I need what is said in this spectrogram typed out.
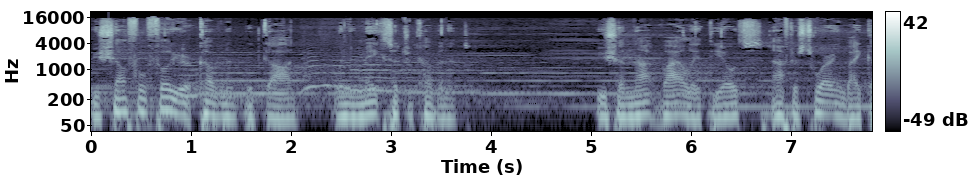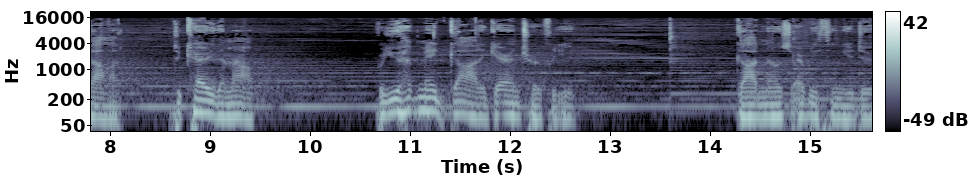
You shall fulfill your covenant with God when you make such a covenant. You shall not violate the oaths after swearing by God to carry them out, for you have made God a guarantor for you. God knows everything you do.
